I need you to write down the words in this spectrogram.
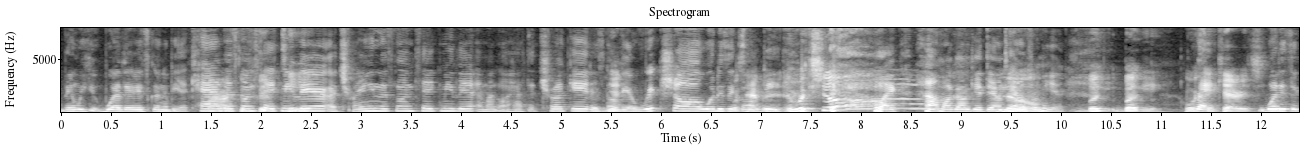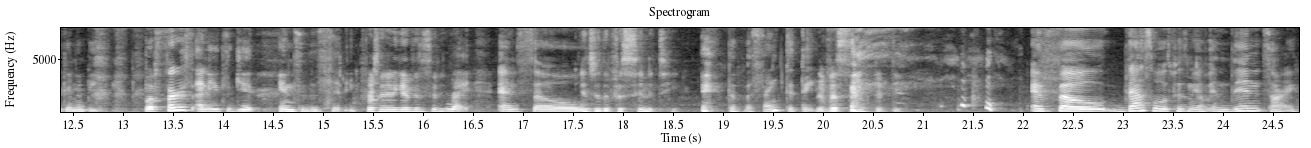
Then we could, whether it's going to be a cab Five that's going to take me there, a train that's going to take me there. Am I going to have to truck it? Is going to Yeah. be a rickshaw? What is it going to be? A rickshaw. Like, how am I going to get downtown no, from here? Bug, buggy, horse Right. and carriage. What is it going to be? But first, I need to get into the city. First, I need to get into the city. Right. And so, Into the vicinity, the vicinity. the vicinity. And so that's what was pissing me off. And then, sorry,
